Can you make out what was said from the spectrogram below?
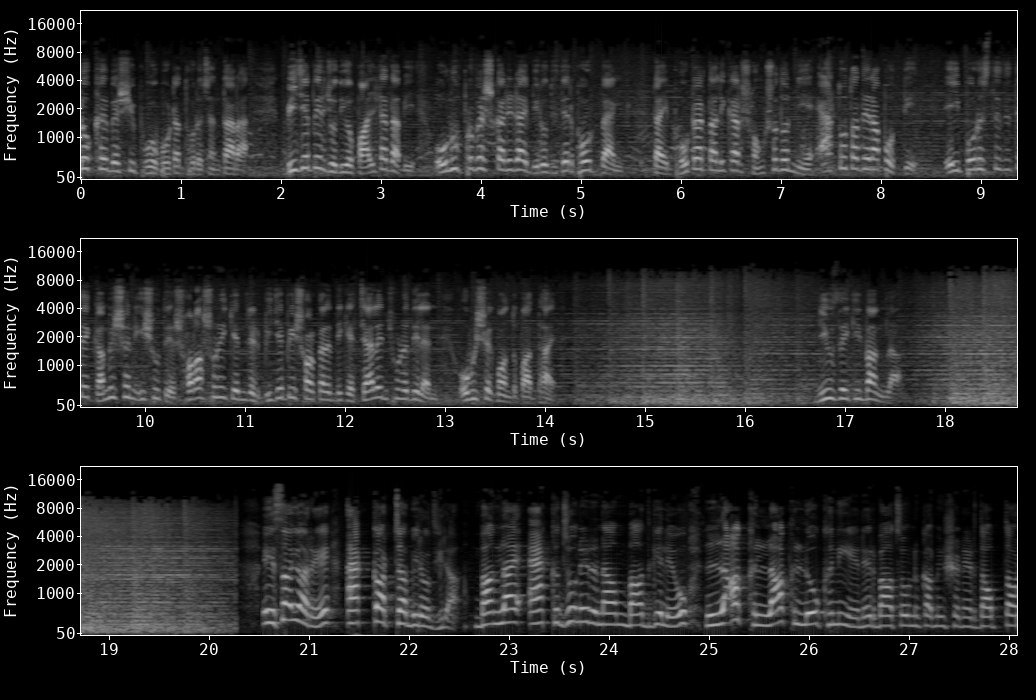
লক্ষের বেশি ভুয়ো ভোটার ধরেছেন তারা। বিজেপির যদিও পাল্টা দাবি, অনুপ্রবেশকারীরাই বিরোধীদের ভোট ব্যাংক। তাই ভোটার তালিকার সংশোধন নিয়ে এত তাদের আপত্তি। এই পরিস্থিতিতে কমিশন ইস্যুতে সরাসরি কেন্দ্রের বিজেপি সরকারের দিকে চ্যালেঞ্জ ছুঁড়ে দিলেন অভিষেক বন্দ্যোপাধ্যায়। News eighteen Bangla. এসআইআরে এক কাট্টা বিরোধীরা। বাংলায় একজনের নাম বাদ গেলেও লাখ লাখ লোক নিয়ে নির্বাচন কমিশনের দপ্তর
